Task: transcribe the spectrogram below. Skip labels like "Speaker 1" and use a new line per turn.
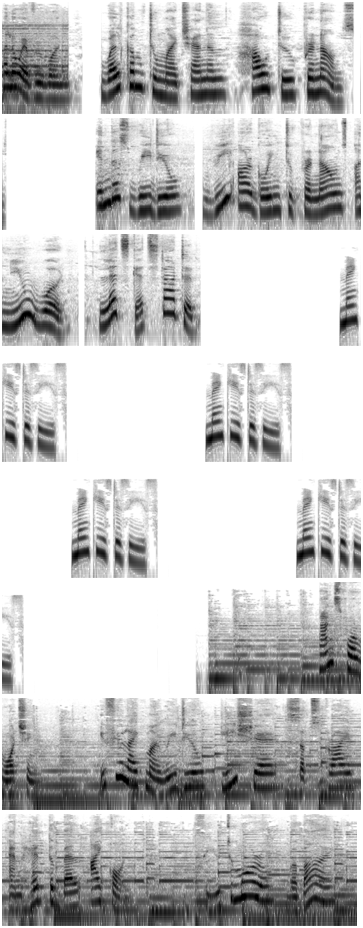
Hello everyone. Welcome to my channel How to Pronounce. In this video, we are going to pronounce a new word. Let's get started.
Menkes disease. Menkes disease. Menkes disease. Menkes disease.
Thanks for watching. If you like my video, please share, subscribe and hit the bell icon. See you tomorrow. Bye bye.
